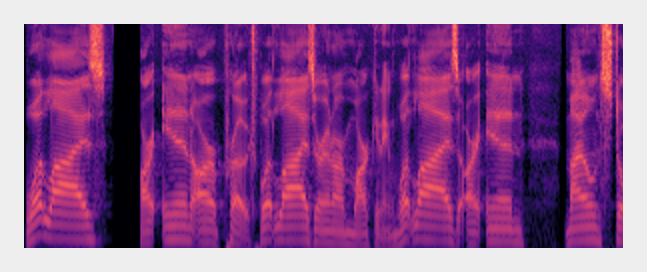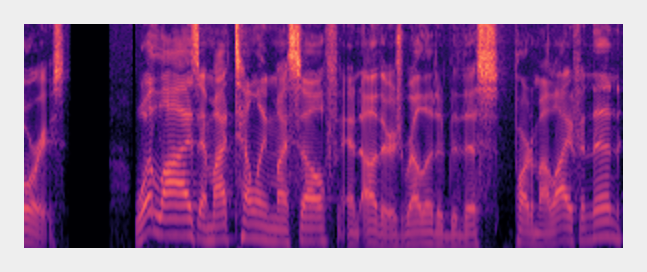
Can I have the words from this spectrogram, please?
What lies are in our approach? What lies are in our marketing? What lies are in my own stories? What lies am I telling myself and others relative to this part of my life? And then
